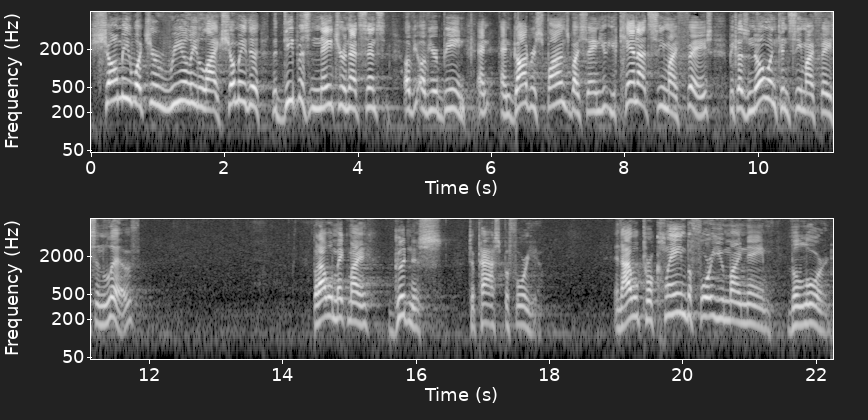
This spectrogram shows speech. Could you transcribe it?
Show me what you're really like. Show me the, the deepest nature in that sense of, of your being. And, and God responds by saying, you, you cannot see my face because no one can see my face and live. But I will make my goodness to pass before you. And I will proclaim before you my name, the Lord.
